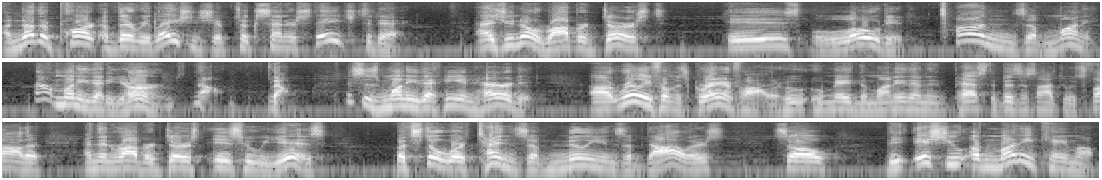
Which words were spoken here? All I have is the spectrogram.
another part of their relationship took center stage today. As you know, Robert Durst is loaded, tons of money. Not money that he earned, no, no. This is money that he inherited, uh, really from his grandfather, who, who made the money, then passed the business on to his father. And then Robert Durst is who he is, but still worth tens of millions of dollars. So the issue of money came up.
